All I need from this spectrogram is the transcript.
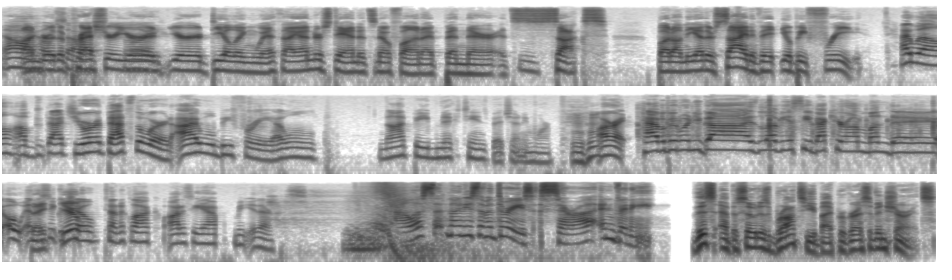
Oh, under the so. pressure you're Oy. you're dealing with. I understand it's no fun. I've been there. It Hmm. sucks. But on the other side of it, you'll be free. I will. I'll, that's your. That's the word. I will be free. I will not be nicotine's bitch anymore. Mm-hmm. All right. Have a good one, you guys. Love you. See you back here on Monday. Oh, and Thank the Secret you. Show, ten o'clock, Audacy app. Meet you there. Alice at 97.3's Sarah and Vinny. This episode is brought to you by Progressive Insurance.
